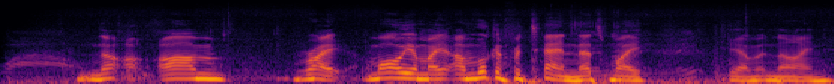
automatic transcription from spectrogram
Wow. No, um, right. Molly, am I, I'm looking for ten. That's my. Yeah, I'm at nine.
